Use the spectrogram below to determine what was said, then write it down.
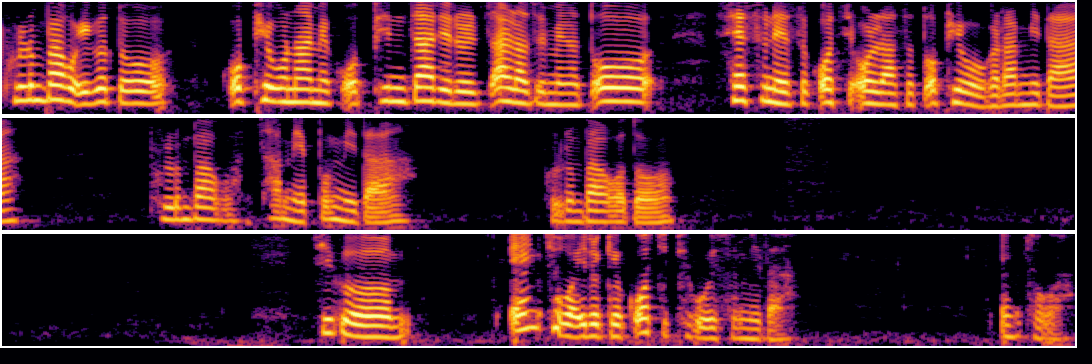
붉은바구 이것도 꽃 피고 나면 꽃 핀 자리를 잘라주면 또 새순에서 꽃이 올라서 또 피고 그럽니다. 붉은바구 참 예쁩니다. 붉은바구도 지금 앵초가 이렇게 꽃이 피고 있습니다. 앵초가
